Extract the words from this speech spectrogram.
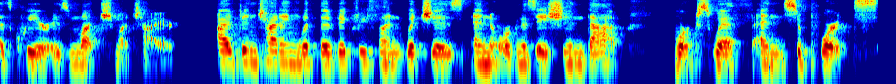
as queer is much, much higher. I've been chatting with the Victory Fund, which is an organization that works with and supports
